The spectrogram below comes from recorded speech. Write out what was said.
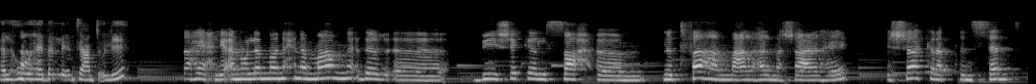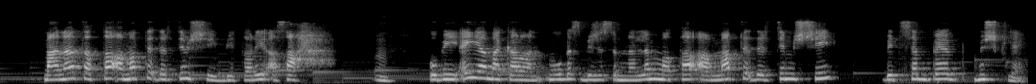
هل هو هذا اللي أنت عم تقوليه؟ صحيح لأنه لما نحن ما عم نقدر آه، بشكل صح نتفاهم مع هالمشاعر هي الشاكرة بتنسد معناتها الطاقة ما بتقدر تمشي بطريقة صح. م. وبأي مكان مو بس بجسمنا لما الطاقة ما بتقدر تمشي بتسبب مشكلة.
